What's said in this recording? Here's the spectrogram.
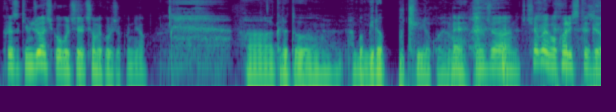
그래서 김주환 씨 곡을 제일 처음에 고르셨군요. 아, 그래도 한번 밀어붙이려고요. 네, 김주환 최고의 보컬리스트죠.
